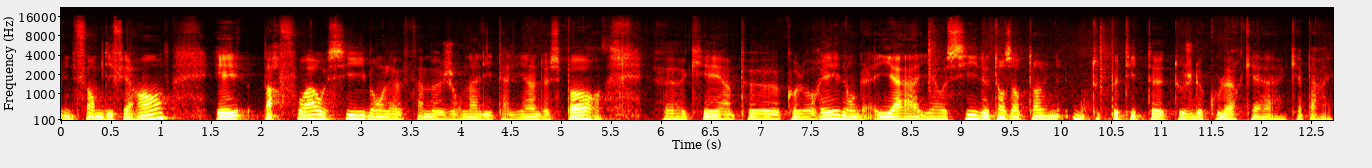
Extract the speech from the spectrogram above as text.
une forme différente. Et parfois aussi, bon, le fameux journal italien de sport, euh, qui est un peu coloré. Donc il y, a, aussi de temps en temps une, toute petite touche de couleur qui apparaît.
